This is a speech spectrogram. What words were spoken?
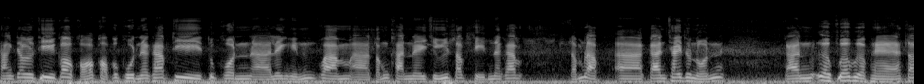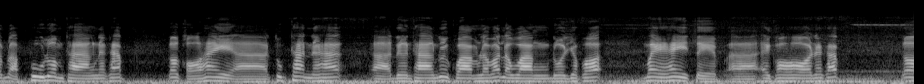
ทางเจ้าหน้าที่ก็ขอขอบพระคุณนะครับ ที่ทุกคนเล็งเห็นความอ่าสำคัญในชีวิตทรัพย์สินนะครับสำหรับการใช้ถนน การเอื้อเฟื้อเผื่อแผ่สำหรับผู้ร่วมทางนะครับ ก็ขอให้ทุกท่านนะฮะเดินทางด้วยความระมัดระวัง โดยเฉพาะไม่ให้เสพแอลกอฮอล์นะครับ ก็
